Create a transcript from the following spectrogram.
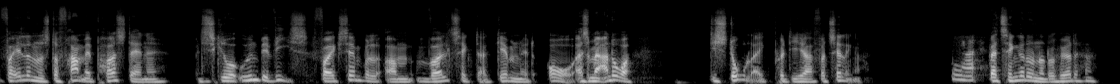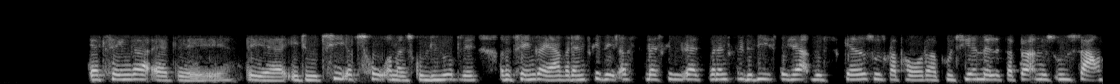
forældrene står frem med påstande, og de skriver uden bevis, for eksempel om voldtægter gennem et år. Altså med andre ord, de stoler ikke på de her fortællinger. Nej. Hvad tænker du, når du hører det her? Jeg tænker, at øh, det er idioti at tro, at man skulle lyve på det. Og så tænker jeg, hvordan skal vi, ellers, hvad skal vi, hvordan skal vi bevise det her, hvis skadesudsrapporter og politianmeldelser, børnenes udsagn,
